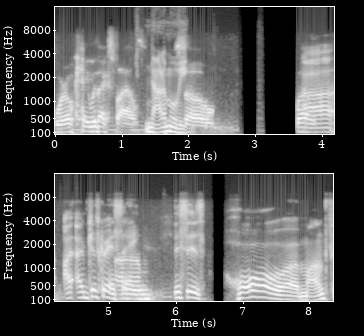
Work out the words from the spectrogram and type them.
We're okay with X Files. Not a movie. So, well, Uh, I, I'm just going to say um, this is horror month,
